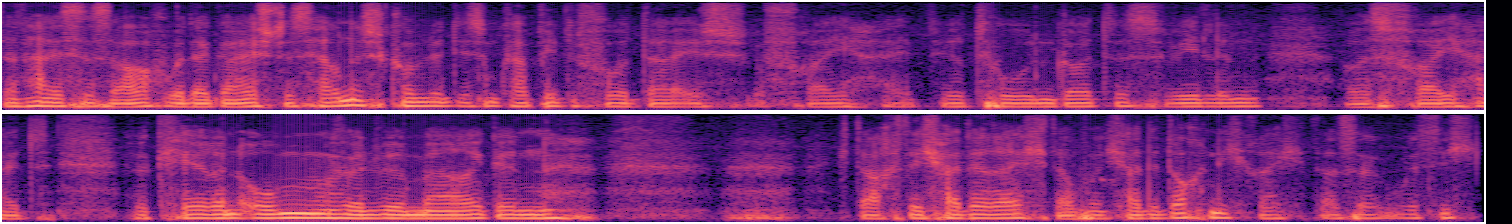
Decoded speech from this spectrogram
dann heißt es auch, wo der Geist des Herrn ist, kommt in diesem Kapitel vor, da ist Freiheit. Wir tun Gottes Willen aus Freiheit. Wir kehren um, wenn wir merken, ich dachte, ich hatte recht, aber ich hatte doch nicht recht. Also muss ich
